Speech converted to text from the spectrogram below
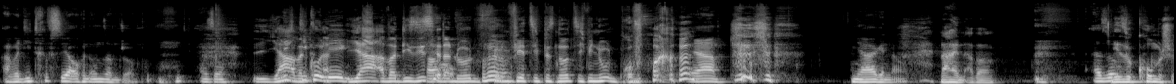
aber die triffst du ja auch in unserem Job. Also Ja, aber, die Kollegen. Ja, aber die siehst du ja dann nur 45 bis 90 Minuten pro Woche. Ja. Ja, genau. Nein, aber Also nee, so komische,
